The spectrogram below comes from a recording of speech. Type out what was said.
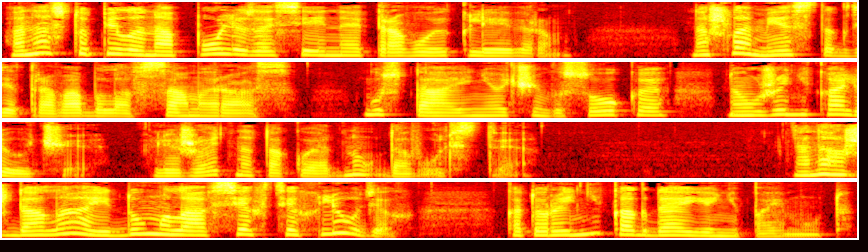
Она ступила на поле, засеянное травой и клевером, нашла место, где трава была в самый раз, густая, не очень высокая, но уже не колючая, лежать на такое одно удовольствие. Она ждала и думала о всех тех людях, которые никогда ее не поймут.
